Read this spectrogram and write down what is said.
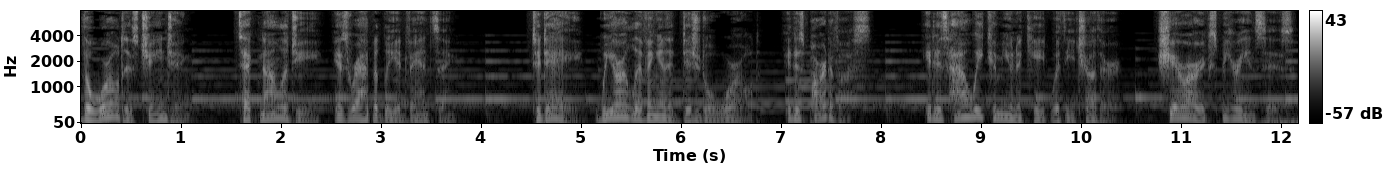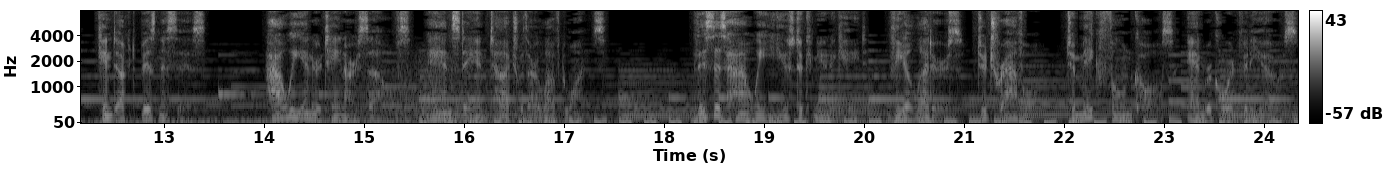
The world is changing. Technology is rapidly advancing. Today, we are living in a digital world. It is part of us. It is how we communicate with each other, share our experiences, conduct businesses, how we entertain ourselves, and stay in touch with our loved ones. This is how we used to communicate, via letters, to travel, to make phone calls, and record videos.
